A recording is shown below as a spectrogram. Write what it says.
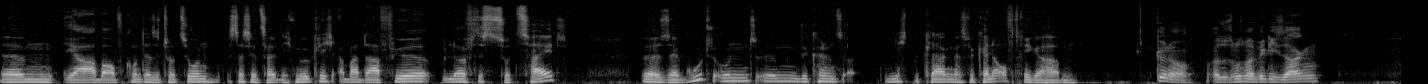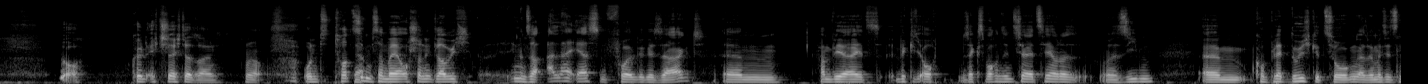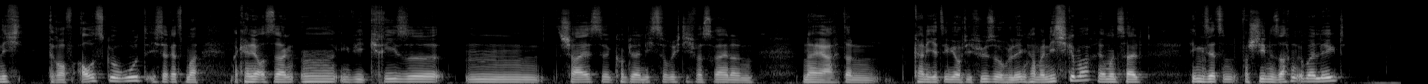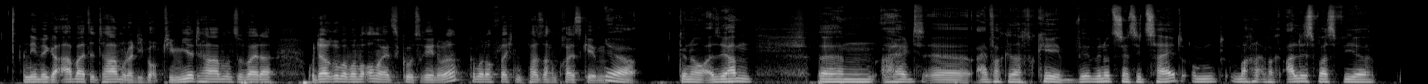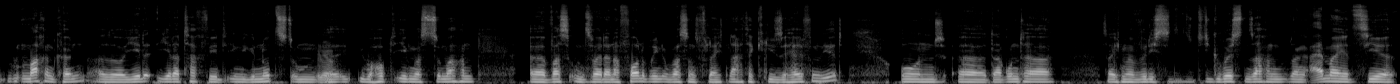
Ähm, ja, aber aufgrund der Situation ist das jetzt halt nicht möglich. Aber dafür läuft es zurzeit äh, sehr gut und ähm, wir können uns nicht beklagen, dass wir keine Aufträge haben. Genau, also das muss man wirklich sagen. Ja, könnte echt schlechter sein. Ja. Und trotzdem, ja. das haben wir ja auch schon, glaube ich, in unserer allerersten Folge gesagt, ähm, haben wir jetzt wirklich auch, sechs Wochen sind es ja jetzt her oder, oder sieben, ähm, komplett durchgezogen. Also wir haben uns jetzt nicht darauf ausgeruht. Ich sage jetzt mal, man kann ja auch sagen, äh, irgendwie Krise, mh, hm, scheiße, kommt ja nicht so richtig was rein. Dann, naja, dann kann ich jetzt irgendwie auf die Füße hochlegen. Haben wir nicht gemacht. Wir haben uns halt hingesetzt und verschiedene Sachen überlegt, an denen wir gearbeitet haben oder die wir optimiert haben und so weiter. Und darüber wollen wir auch mal jetzt kurz reden, oder? Können wir doch vielleicht ein paar Sachen preisgeben. Ja, Genau, also wir haben ähm, halt äh, einfach gesagt, okay, wir, wir nutzen jetzt die Zeit und machen einfach alles, was wir machen können. Also jede, jeder Tag wird irgendwie genutzt, um ja. äh, überhaupt irgendwas zu machen, äh, was uns weiter nach vorne bringt und was uns vielleicht nach der Krise helfen wird. Und äh, darunter, sag ich mal, würde ich die größten Sachen sagen, einmal jetzt hier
